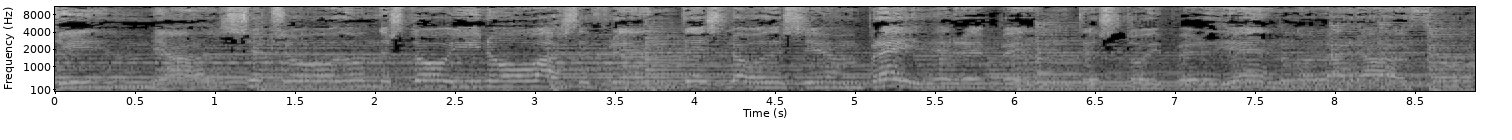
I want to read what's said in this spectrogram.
¿Qué me has hecho? ¿Dónde estoy? No vas de frente, es lo de siempre y de repente estoy perdiendo la razón.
